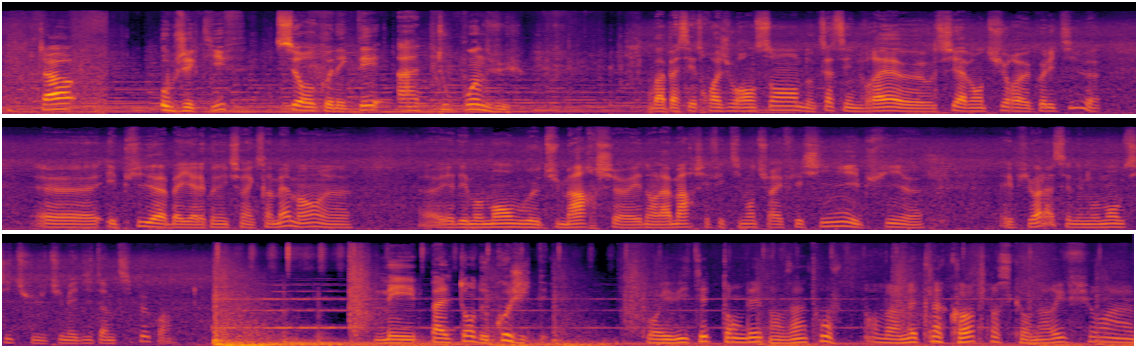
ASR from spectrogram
Ciao. Objectif, se reconnecter à tout point de vue. On va passer trois jours ensemble, donc ça c'est une vraie euh, aussi aventure euh, collective. Euh, et puis euh, bah, il y a la connexion avec soi-même. hein, Il y a des moments où tu marches et dans la marche effectivement tu réfléchis et puis, euh, et puis voilà, c'est des moments aussi tu, tu médites un petit peu quoi. Mais pas le temps de cogiter. Pour éviter de tomber dans un trou. On va mettre la corde parce qu'on arrive sur un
